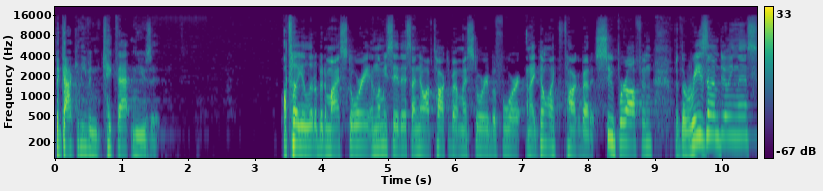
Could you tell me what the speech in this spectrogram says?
But God can even take that and use it. I'll tell you a little bit of my story, and let me say this. I know I've talked about my story before, and I don't like to talk about it super often, but the reason I'm doing this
